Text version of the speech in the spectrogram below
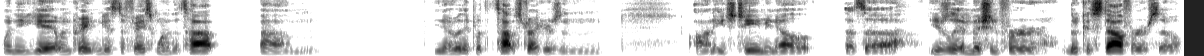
when you get when Creighton gets to face one of the top, um, you know who they put the top strikers in on each team. You know that's a usually a mission for Lucas Stauffer. So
